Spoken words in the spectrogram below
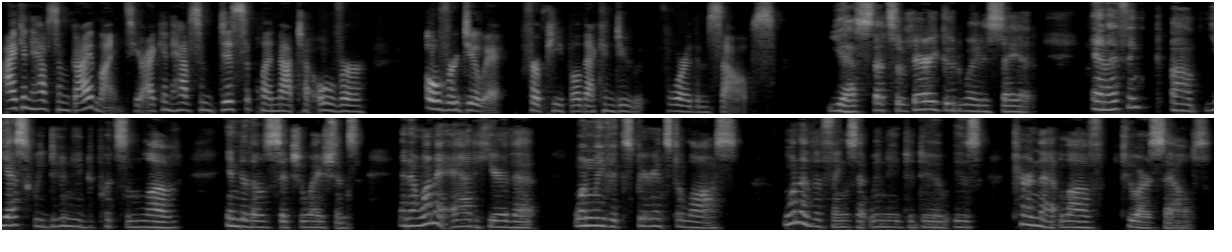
I can have some guidelines here. I can have some discipline not to over overdo it for people that can do for themselves. Yes, that's a very good way to say it. And I think, uh, yes, we do need to put some love into those situations. And I want to add here that when we've experienced a loss, one of the things that we need to do is turn that love to ourselves.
